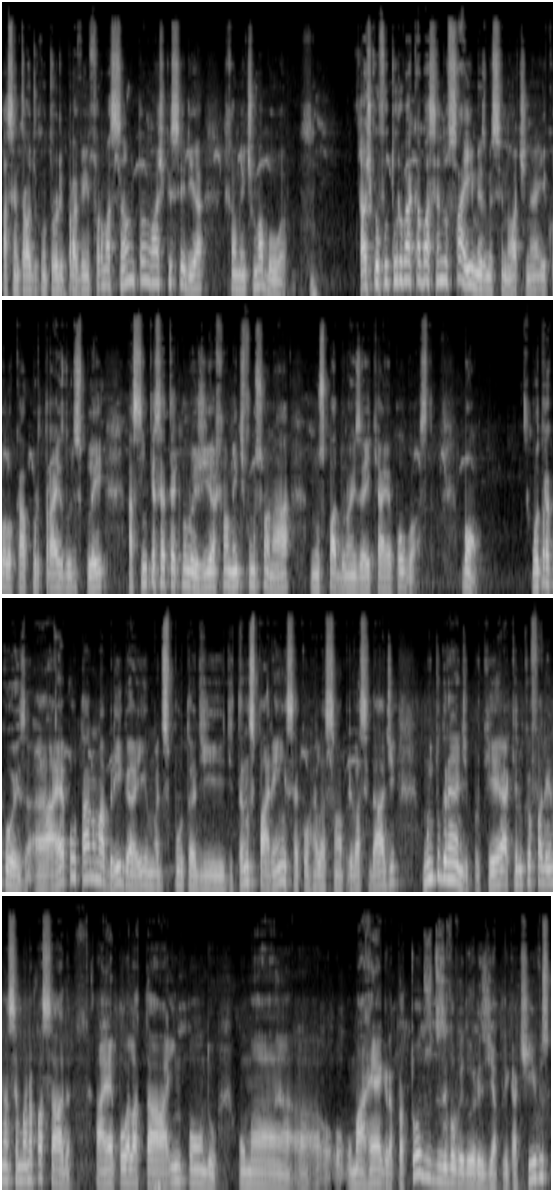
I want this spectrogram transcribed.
a central de controle para ver a informação, então eu acho que seria realmente uma boa. Acho que o futuro vai acabar sendo sair mesmo esse Note né, e colocar por trás do display assim que essa tecnologia realmente funcionar nos padrões aí que a Apple gosta. Bom, Outra coisa, a Apple está numa briga aí, uma disputa de, de, transparência com relação à privacidade muito grande, porque é aquilo que eu falei na semana passada. A Apple ela está impondo uma, uma regra para todos os desenvolvedores de aplicativos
